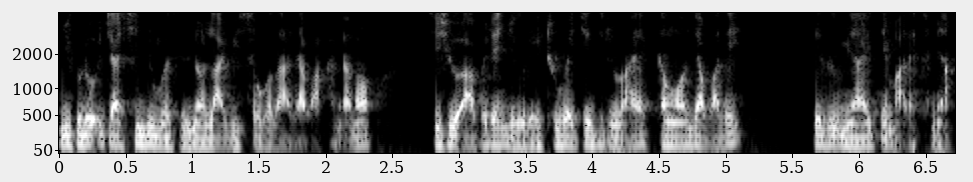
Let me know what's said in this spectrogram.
ညီကိုတို့အကြိုက်ရှိတူမယ်ဆိုရင်တော့လိုက်ပြီးဆော့ကစားကြပါခင်ဗျာနော်။ကျေးဇူးအားပေးတဲ့ညီကိုတွေအထူးပဲကျေးဇူးတင်ပါတယ်။ကံကောင်းကြပါစေ။ကျေးဇူးအများကြီးတင်ပါတယ်ခင်ဗျာ။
